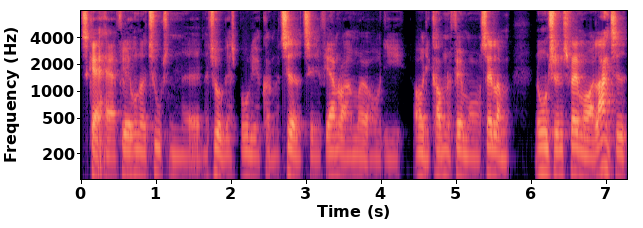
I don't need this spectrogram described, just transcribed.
skal have flere hundrede tusind øh, naturgasboliger konverteret til fjernvarme over de, over de kommende fem år, selvom nogen synes fem år er lang tid,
